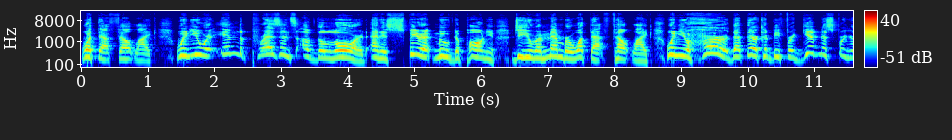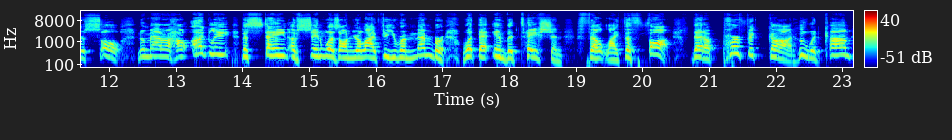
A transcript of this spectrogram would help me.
what that felt like? When you were in the presence of the Lord and his spirit moved upon you, do you remember what that felt like? When you heard that there could be forgiveness for your soul, no matter how ugly the stain of sin was on your life, do you remember what that invitation felt like? The thought that a perfect God who would come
